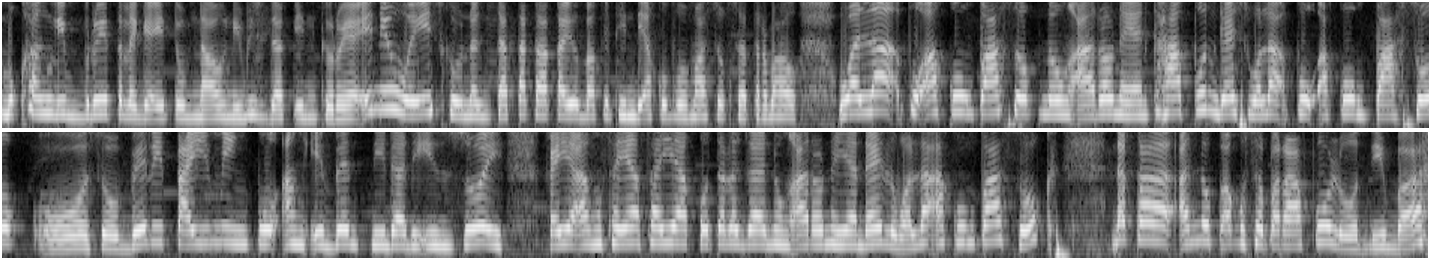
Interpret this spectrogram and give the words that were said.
Mukhang libre talaga itong naong ni Bisdak in Korea. Anyways, kung nagtataka kayo bakit hindi ako pumasok sa trabaho, wala po akong pasok nung araw na yan. Kahapon guys, wala po akong pasok. Oh, so very timing po ang event ni Daddy Insoy. Kaya ang saya-saya ko talaga nung araw na yan dahil wala akong pasok. Naka ano pa ako sa paraffol, oh, di ba?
